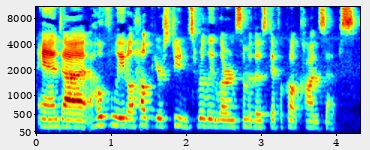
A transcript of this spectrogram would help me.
and uh, hopefully, it'll help your students really learn some of those difficult concepts.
